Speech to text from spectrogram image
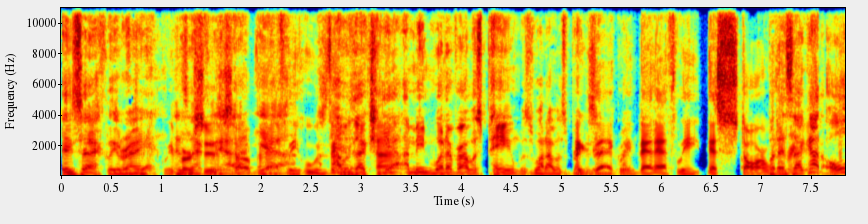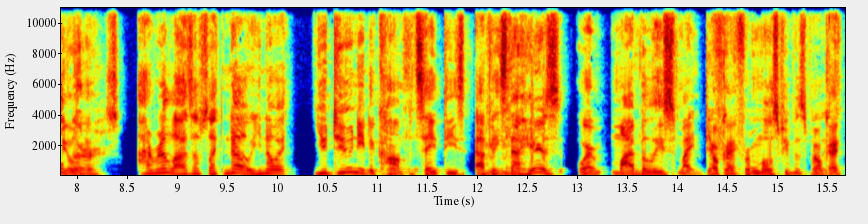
exactly right. Exactly. Versus I- uh, an yeah. athlete who was there. I was actually. Yeah. I mean, whatever I was paying was what I was bringing. in, Exactly. right? That athlete, that star. was But as I got older, millions. I realized I was like, no, you know what? You do need to compensate these athletes. Mhm. Now, here's where my beliefs might differ Okay. from most people's beliefs. Okay.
